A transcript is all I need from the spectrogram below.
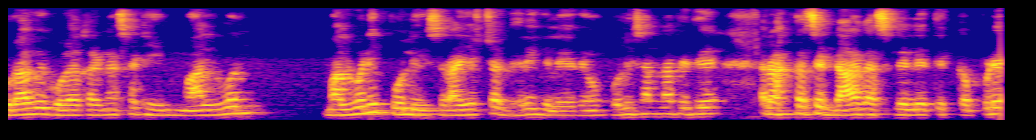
पुरावे गोळा करण्यासाठी मालवण मालवणी पोलीस राजेशच्या घरी गेले. तेव्हा पोलिसांना तिथे रक्ताचे डाग असलेले ते कपडे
